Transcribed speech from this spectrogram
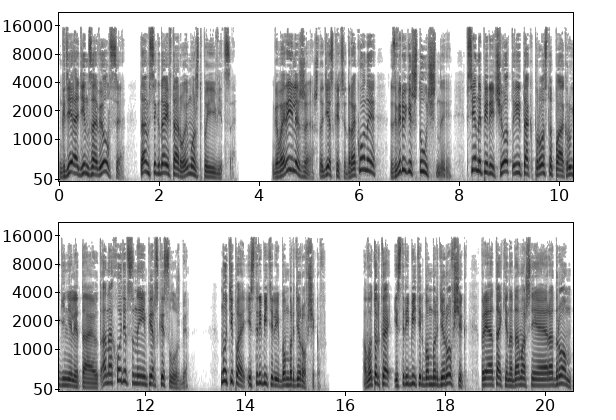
Где один завелся, там всегда и второй может появиться. Говорили же, что, дескать, драконы — зверюги штучные, все наперечет и так просто по округе не летают, а находятся на имперской службе. Ну, типа истребителей-бомбардировщиков. Вот только истребитель-бомбардировщик при атаке на домашний аэродром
